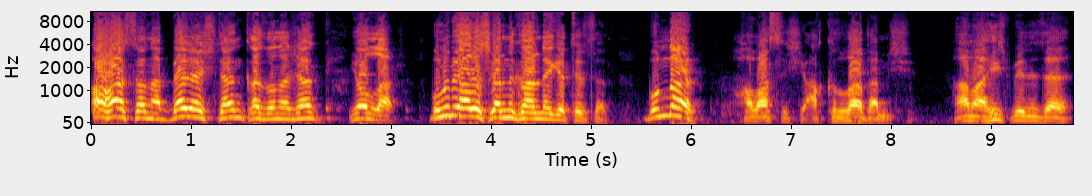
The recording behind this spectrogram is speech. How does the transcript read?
Aha sana beleşten kazanacak yollar. Bunu bir alışkanlık haline getirsen. Bunlar havas işi, akıllı adam işi. Ama hiçbirinize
